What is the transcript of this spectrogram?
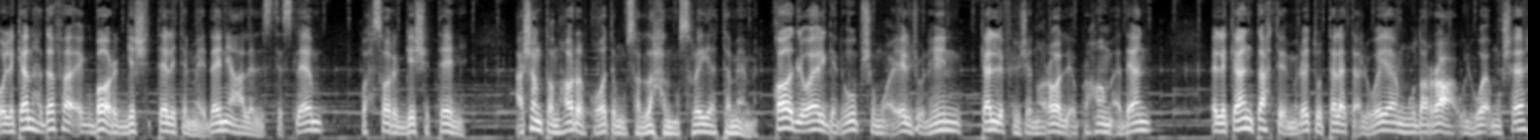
واللي كان هدفها إجبار الجيش الثالث الميداني على الاستسلام وحصار الجيش الثاني عشان تنهار القوات المسلحة المصرية تماما. قائد لواء الجنوب شموئيل جونين كلف الجنرال إبراهام أدان اللي كان تحت إمرته ثلاث ألوية مدرعة ولواء مشاه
